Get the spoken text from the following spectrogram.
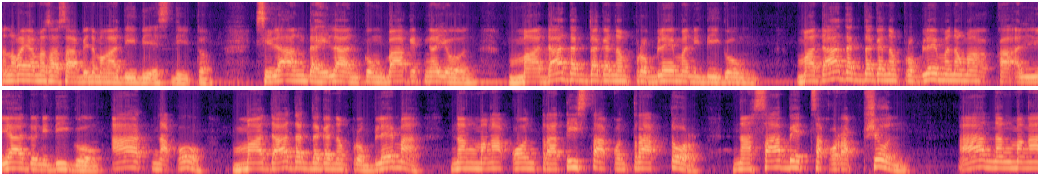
Ano kaya masasabi ng mga DDS dito? Sila ang dahilan kung bakit ngayon madadagdagan ng problema ni Digong. Madadagdagan ng problema ng mga kaalyado ni Digong at nako, madadagdagan ng problema ng mga kontratista, kontraktor na sabit sa korupsyon ah, ng mga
